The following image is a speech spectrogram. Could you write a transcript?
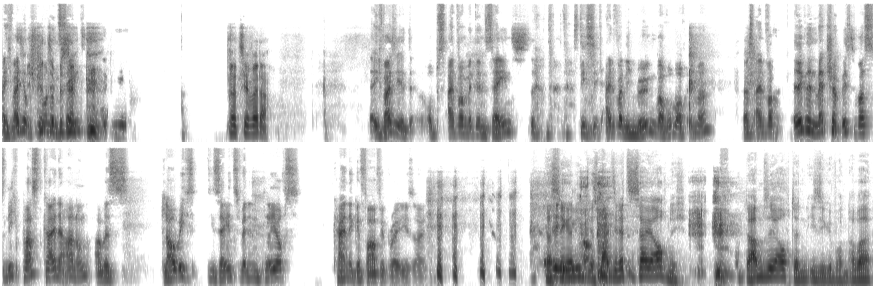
Ich weiß nicht, ob ich finde so ein bisschen. Erzähl weiter ich weiß nicht, ob es einfach mit den Saints, dass die sich einfach nicht mögen, warum auch immer, dass einfach irgendein Matchup ist, was nicht passt, keine Ahnung, aber es glaube ich, die Saints werden in den Playoffs keine Gefahr für Brady sein. Das, das waren sie letztes Jahr ja auch nicht. Da haben sie ja auch dann easy gewonnen. Aber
